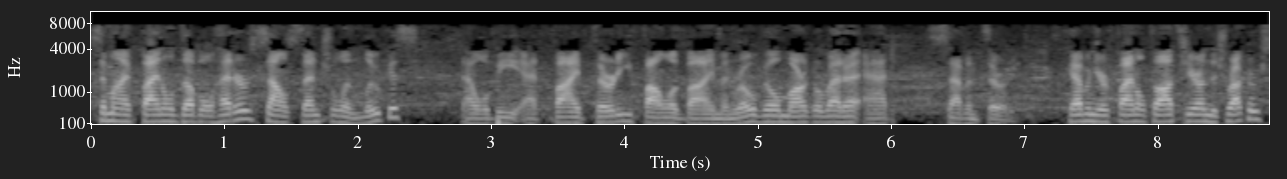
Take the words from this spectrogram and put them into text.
semifinal doubleheader, South Central and Lucas. That will be at 5.30, followed by Monroeville Margaretta at 7.30. Kevin, your final thoughts here on the Truckers?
